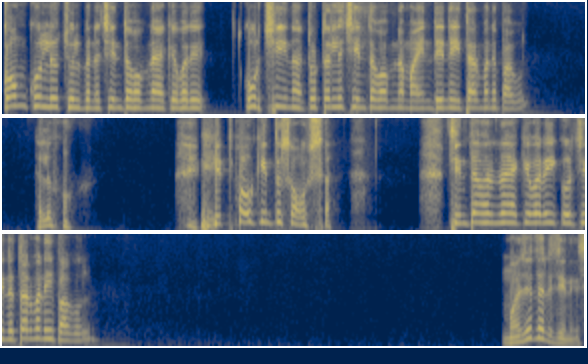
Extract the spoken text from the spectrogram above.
কম করলেও চলবে না চিন্তা ভাবনা একেবারে করছি না টোটালি চিন্তা ভাবনা মাইন্ডে নেই তার মানে পাগল। হ্যালো এটাও কিন্তু সমস্যা। চিন্তা ভাবনা একেবারেই করছি না তার মানেই পাগল। মজাদার জিনিস।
